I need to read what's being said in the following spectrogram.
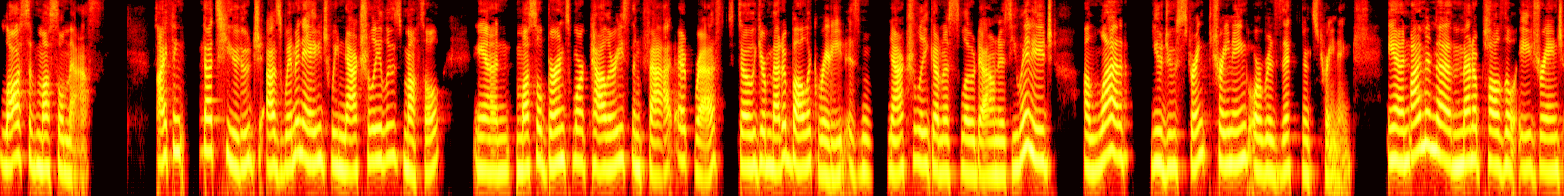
loss of muscle mass. I think that's huge. As women age, we naturally lose muscle, and muscle burns more calories than fat at rest. So your metabolic rate is naturally going to slow down as you age, unless you do strength training or resistance training. And I'm in the menopausal age range.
